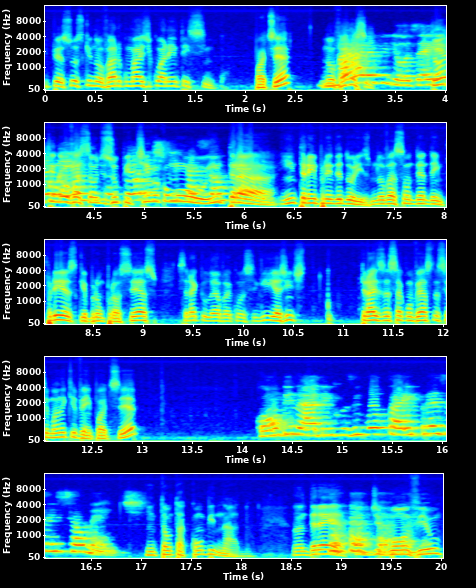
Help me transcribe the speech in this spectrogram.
e pessoas que inovaram com mais de 45. Pode ser? Inovaram, Maravilhoso. Aí Tanto inovação disruptiva como intra, intraempreendedorismo. Inovação dentro da empresa, quebrar um processo. Será que o Léo vai conseguir? E a gente traz essa conversa na semana que vem, pode ser? Combinado, inclusive vou estar aí presencialmente. Então tá combinado. Andréia, tudo de bom, viu?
